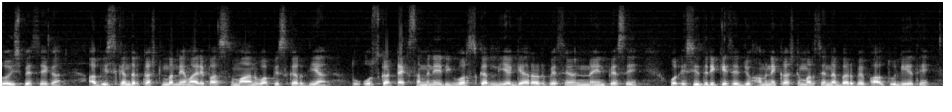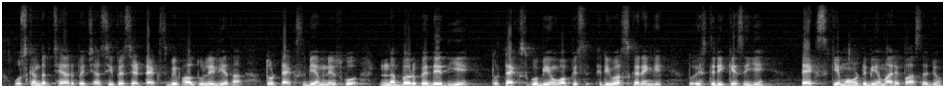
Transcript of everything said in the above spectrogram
चौबीस पैसे का। अब इसके अंदर कस्टमर ने हमारे पास सामान वापस कर दिया तो उसका टैक्स हमने रिवर्स कर लिया, ग्यारह रुपये सेवन नाइन पैसे। और इसी तरीके से जो हमने कस्टमर से नब्बे रुपये फालतू लिए थे, उसके अंदर छः रुपये छियासी पैसे टैक्स भी फालतू ले लिया था। तो टैक्स भी हमने उसको नब्बे रुपये दे दिए तो टैक्स को भी हम वापस रिवर्स करेंगे। तो इस तरीके से ये टैक्स की अमाउंट भी हमारे पास है जो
